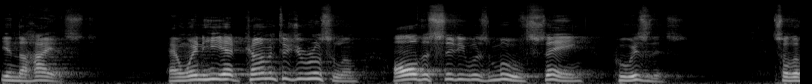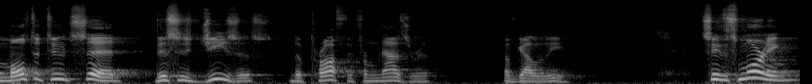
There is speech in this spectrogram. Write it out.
in the highest! And when he had come into Jerusalem, all the city was moved, saying, Who is this? So the multitude said, This is Jesus, the prophet from Nazareth of Galilee. See, this morning,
